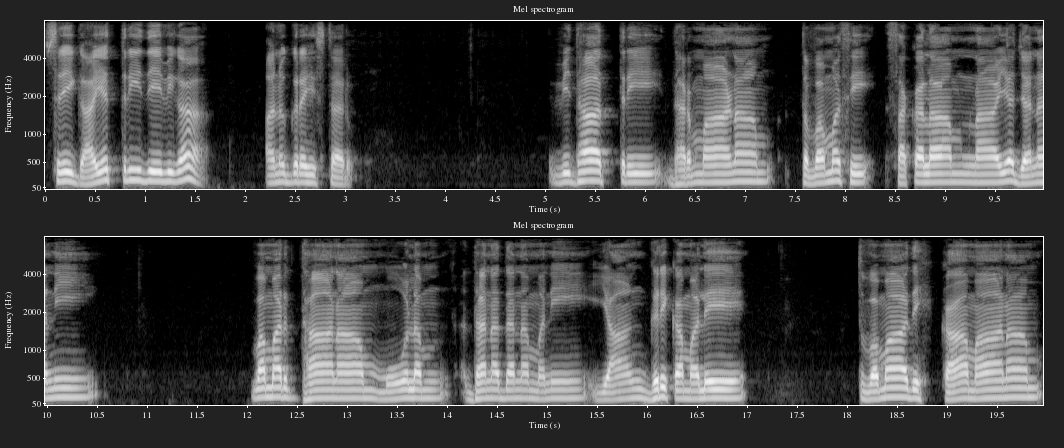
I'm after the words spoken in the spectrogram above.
శ్రీ గాయత్రీదేవిగా అనుగ్రహిస్తారు. విధాత్రి ధర్మాణం త్వమసి సకలాంనాయ జననీ. వమర్థానాం మూలం ధనధనమణి యాంఘ్రికమలే. త్వమాది కామానాం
